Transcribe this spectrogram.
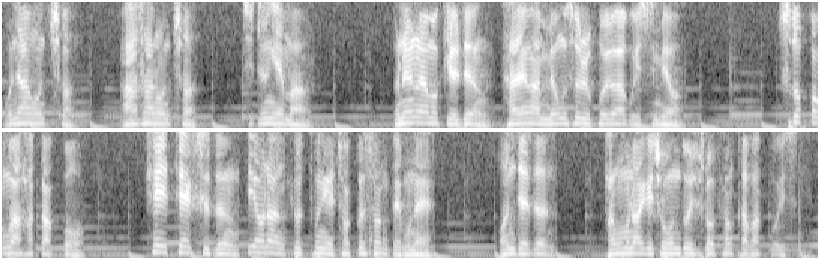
온양온천, 아산온천, 지중해 마을, 은행나무길 등 다양한 명소를 보유하고 있으며 수도권과 가깝고 KTX 등 뛰어난 교통의 접근성 때문에 언제든 방문하기 좋은 도시로 평가받고 있습니다.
